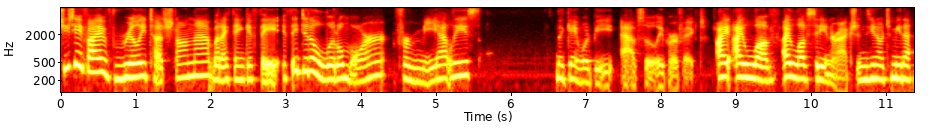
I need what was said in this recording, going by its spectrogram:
GTA 5 really touched on that. But I think if they if they did a little more, for me at least, the game would be absolutely perfect. I I love I love city interactions. You know, to me that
